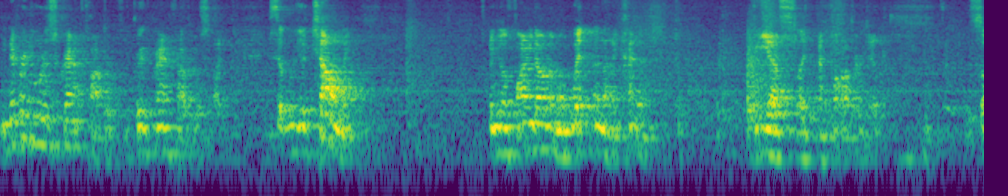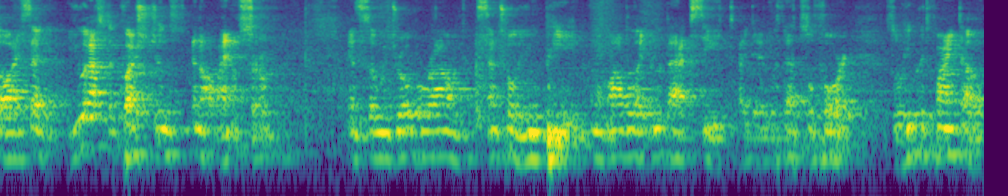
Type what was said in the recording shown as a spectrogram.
He never knew what his grandfather, great-grandfather was like. He said, will you tell me? And you'll find out I'm a Whitman, and I kind of BS like my father did. So I said, you ask the questions, and I'll answer them. And so we drove around central UP in a Model in the back seat, I did with Edsel Ford, so he could find out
